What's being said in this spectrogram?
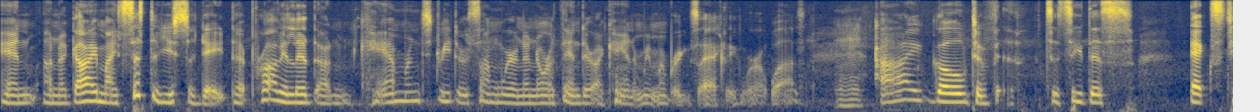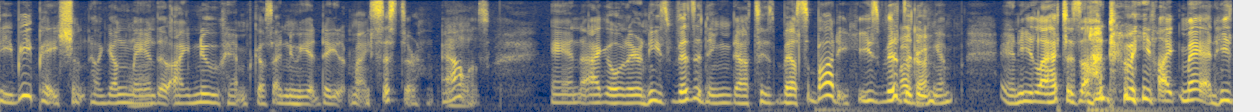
and and a guy my sister used to date that probably lived on Cameron Street or somewhere in the north end there. I can't remember exactly where it was. Mm-hmm. I go to to see this ex TB patient, a young man Mm-hmm. that I knew him because I knew he had dated my sister Mm-hmm. Alice. And I go there, and he's visiting. That's his best buddy. He's visiting Okay. him, and he latches on to me like mad. He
